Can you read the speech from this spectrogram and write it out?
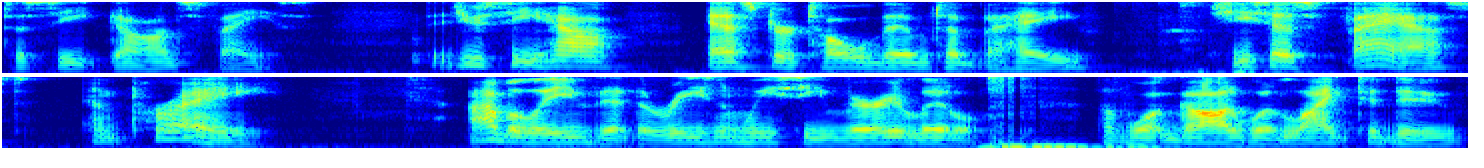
to seek God's face. Did you see how Esther told them to behave? She says, fast and pray. I believe that the reason we see very little of what God would like to do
